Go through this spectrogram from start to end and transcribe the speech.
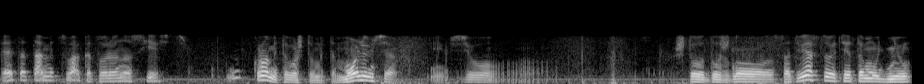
Это та мецва, которая у нас есть. Ну, кроме того, что мы там молимся, и все, что должно соответствовать этому дню.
